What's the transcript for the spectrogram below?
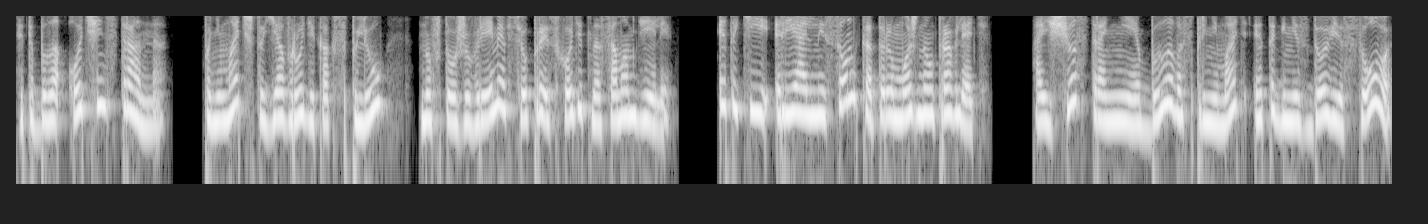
Это было очень странно. Понимать, что я вроде как сплю, но в то же время все происходит на самом деле. Этакий реальный сон, которым можно управлять. А еще страннее было воспринимать это гнездовье сова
